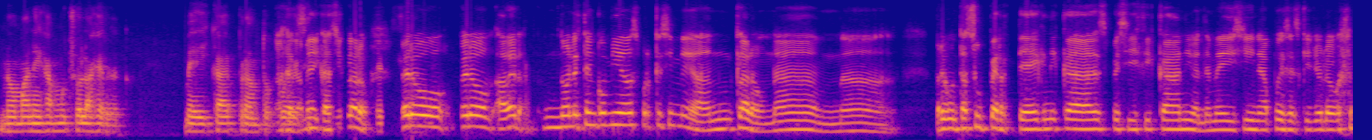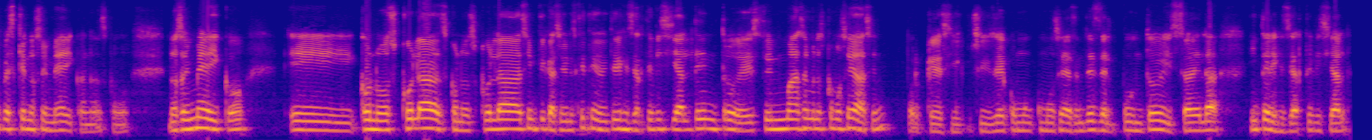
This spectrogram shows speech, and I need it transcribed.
no maneja mucho la jerga médica, de pronto puede la médica, sí, claro. Pero, pero, a ver, no le tengo miedos porque si me dan, claro, una, una pregunta súper técnica, específica a nivel de medicina, pues es que yo luego, es que no soy médico, ¿no? Es como, no soy médico, eh, conozco, las, conozco las implicaciones que tiene la inteligencia artificial dentro de esto y más o menos cómo se hacen, porque sí, sí sé cómo, cómo se hacen desde el punto de vista de la inteligencia artificial.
